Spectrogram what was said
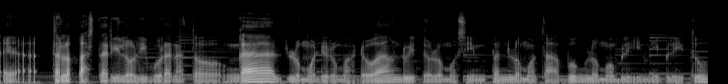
ya terlepas dari lo liburan atau enggak lo mau di rumah doang duit lo mau simpen lo mau tabung lo mau beli ini beli itu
